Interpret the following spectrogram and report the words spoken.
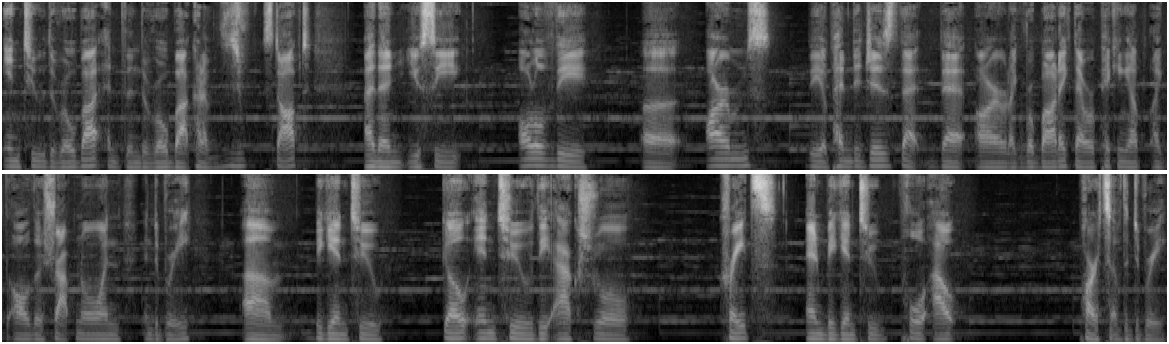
into the robot, and then the robot kind of stopped, and then you see all of the uh, arms, the appendages that that are like robotic that were picking up like all the shrapnel and, and debris, um, begin to go into the actual crates and begin to pull out parts of the debris,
